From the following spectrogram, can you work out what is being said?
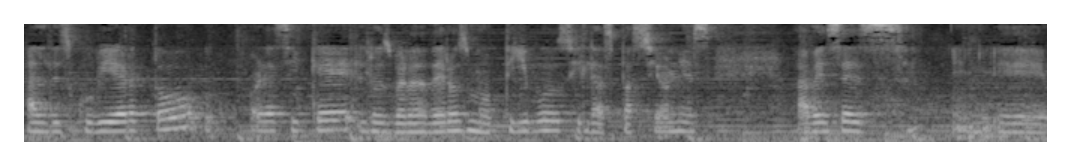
al descubierto, ahora sí que los verdaderos motivos y las pasiones a veces eh,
